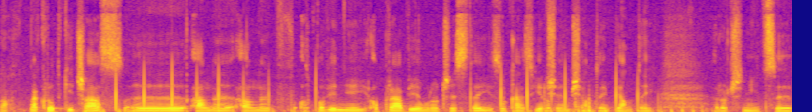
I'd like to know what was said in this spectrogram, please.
no, na krótki czas, ale, ale w odpowiedniej oprawie uroczystej z okazji 75. rocznicy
